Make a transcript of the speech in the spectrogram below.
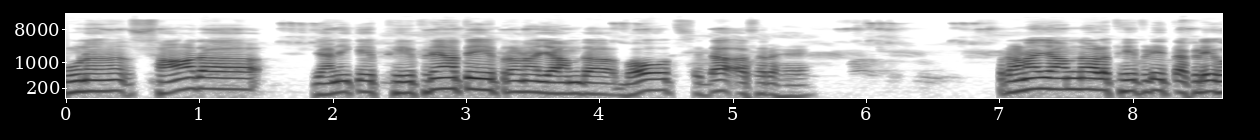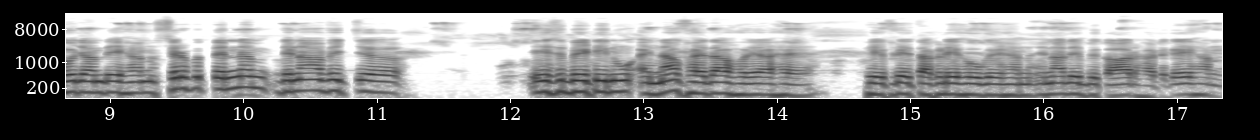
ਹੁਣ ਸਾਹ ਦਾ ਯਾਨੀ ਕਿ ਫੇਫੜਿਆਂ ਤੇ ਪ੍ਰਾਣਾਯਾਮ ਦਾ ਬਹੁਤ ਸਿੱਧਾ ਅਸਰ ਹੈ। ਪ੍ਰਾਣਾਯਾਮ ਨਾਲ ਫੇਫੜੇ ਤਕੜੇ ਹੋ ਜਾਂਦੇ ਹਨ। ਸਿਰਫ 3 ਦਿਨਾਂ ਵਿੱਚ ਇਸ ਬੇਟੀ ਨੂੰ ਇੰਨਾ ਫਾਇਦਾ ਹੋਇਆ ਹੈ, ਫੇਫੜੇ ਤਕੜੇ ਹੋ ਗਏ ਹਨ, ਇਹਨਾਂ ਦੇ ਵਿਕਾਰ ਹਟ ਗਏ ਹਨ।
